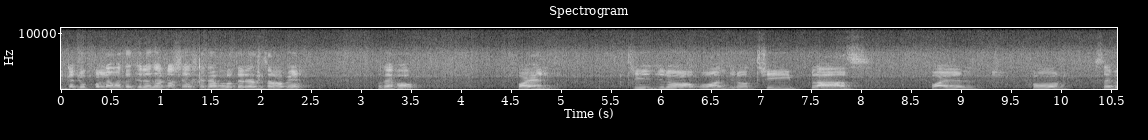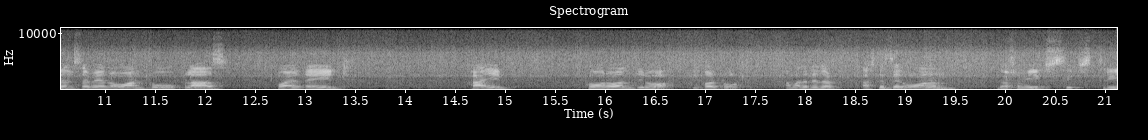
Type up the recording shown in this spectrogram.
তিনটা যোগ করলে আমাদের যে রেজাল্ট আসে, সেটা মূলত অ্যান্সার হবে। তো দেখো point three zero one zero three plus point four seven seven one two plus point eight five four one zero equal to আমাদের রেজাল্ট আসতেছে ওয়ান দশমিক six three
